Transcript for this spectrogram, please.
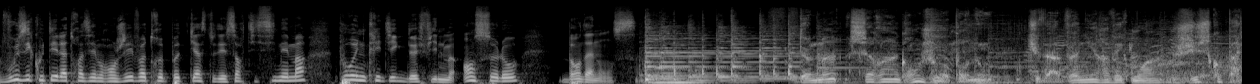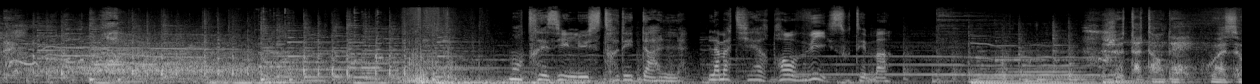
Vous écoutez La Troisième Rangée, votre podcast des sorties cinéma pour une critique de film en solo, bande-annonce. Demain sera un grand jour pour nous. Tu vas venir avec moi jusqu'au palais. Mon très illustre Dédale, la matière prend vie sous tes mains. Je t'attendais, oiseau.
